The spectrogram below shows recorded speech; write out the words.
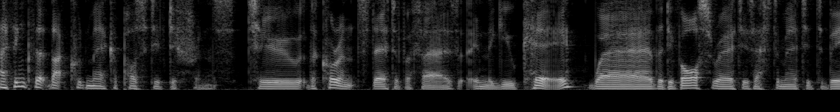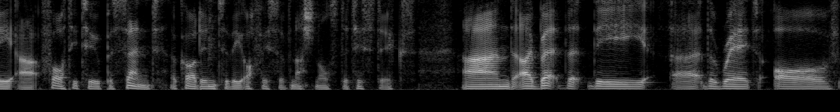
I think that that could make a positive difference to the current state of affairs in the UK, where the divorce rate is estimated to be at 42%, according to the Office of National Statistics and I bet that the uh, the rate of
